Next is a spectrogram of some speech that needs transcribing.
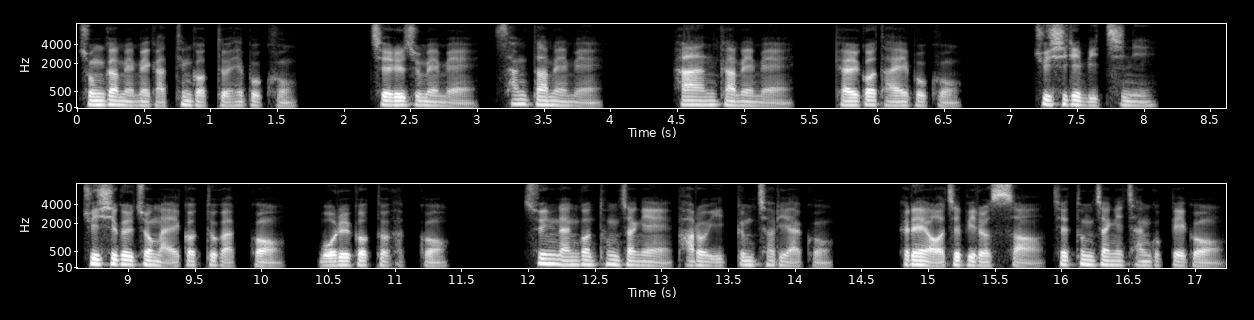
종가 매매 같은 것도 해보고 재료주 매매, 상따 매매, 하한가 매매 별거 다 해보고 주식에 미치니 주식을 좀 알 것도 같고 모를 것도 같고 수익 난 건 통장에 바로 입금 처리하고 그래 어제 비로소 제 통장에 잔고 빼고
